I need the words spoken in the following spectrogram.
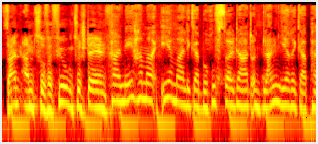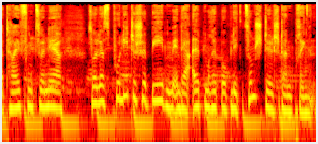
sein Amt zur Verfügung zu stellen. Karl Nehammer, ehemaliger Berufssoldat und langjähriger Parteifunktionär, soll das politische Beben in der Alpenrepublik zum Stillstand bringen.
